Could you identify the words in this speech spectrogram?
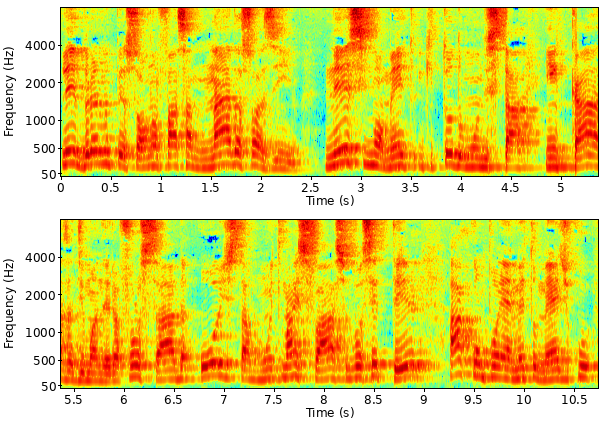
Lembrando, pessoal, não faça nada sozinho. Nesse momento em que todo mundo está em casa de maneira forçada, hoje está muito mais fácil você ter acompanhamento médico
